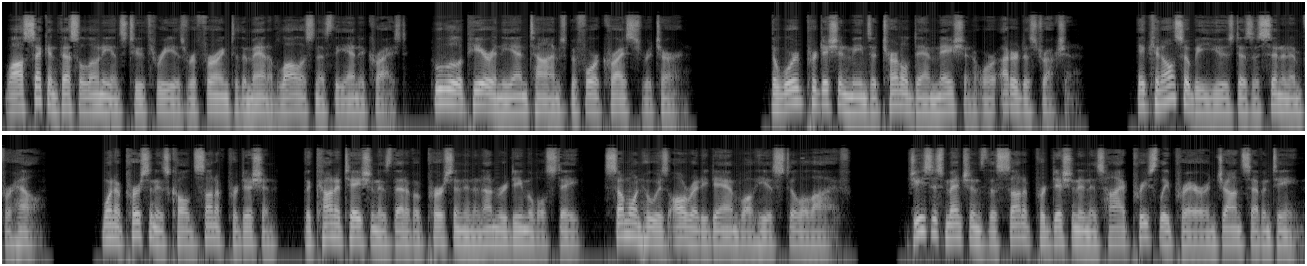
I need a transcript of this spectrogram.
while 2 Thessalonians 2:3 is referring to the man of lawlessness the Antichrist, who will appear in the end times before Christ's return. The word perdition means eternal damnation or utter destruction. It can also be used as a synonym for hell. When a person is called son of perdition, the connotation is that of a person in an unredeemable state, someone who is already damned while he is still alive. Jesus mentions the son of perdition in his high priestly prayer in John 17.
